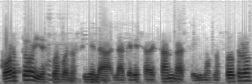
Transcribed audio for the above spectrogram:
corto y después, bueno, sigue la, la querella de Sandra, seguimos nosotros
